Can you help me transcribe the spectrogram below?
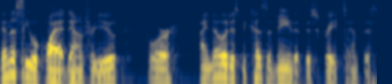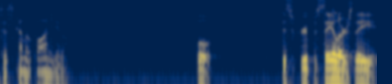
Then the sea will quiet down for you, for I know it is because of me that this great tempest has come upon you. Well, this group of sailors, they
